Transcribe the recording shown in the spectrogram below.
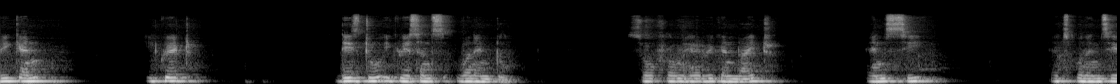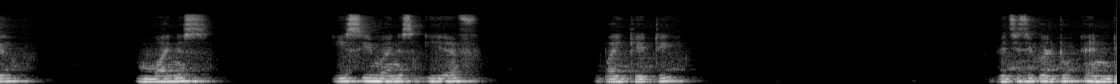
we can equate these two equations 1 and 2 so from here we can write nc exponential minus ec minus ef by kt which is equal to nd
